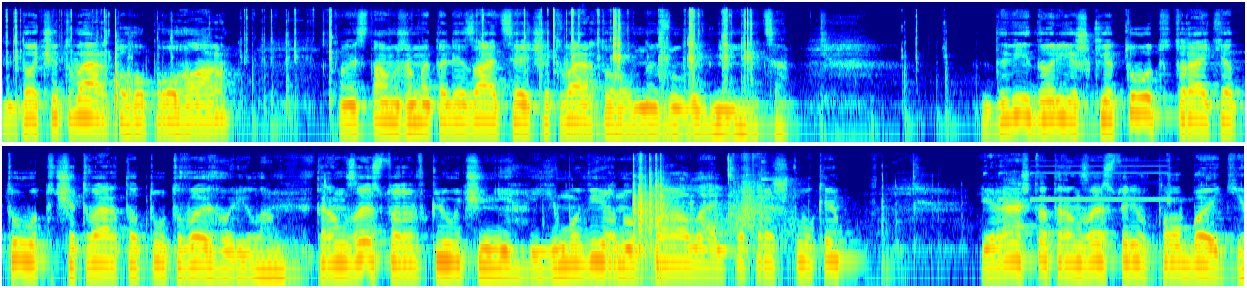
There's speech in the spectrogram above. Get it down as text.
До четвертого прогар. Ось там вже металізація четвертого внизу видніється. Дві доріжки тут, третя тут, четверта тут вигоріла. Транзистори включені, ймовірно, в паралель по три штуки. І решта транзисторів пробиті.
